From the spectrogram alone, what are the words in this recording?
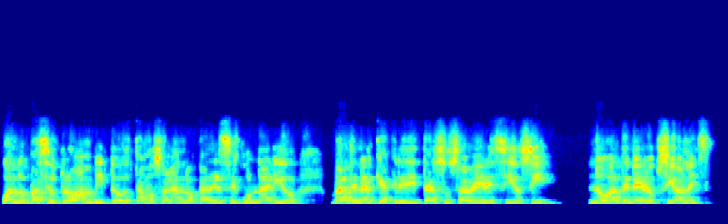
cuando pase otro ámbito, estamos hablando acá del secundario, va a tener que acreditar sus saberes sí o sí, no va a tener opciones.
